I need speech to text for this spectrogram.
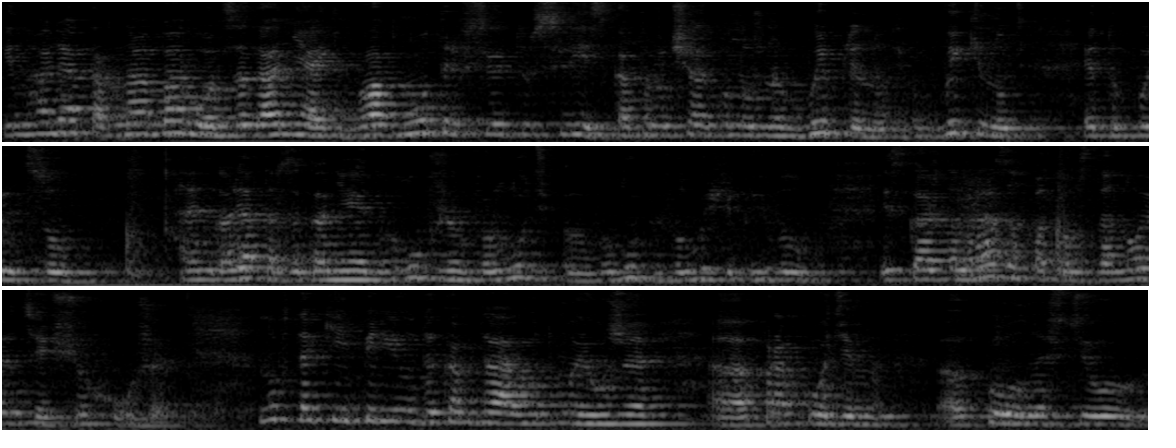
Ингалятор, наоборот, загоняет вовнутрь всю эту слизь, которую человеку нужно выплюнуть, выкинуть эту пыльцу. А ингалятор загоняет глубже, в ртуть, в глубь, в луфик и в глубь. И с каждым разом потом становится еще хуже. Ну, в такие периоды, когда вот мы уже э, проходим э, полностью,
